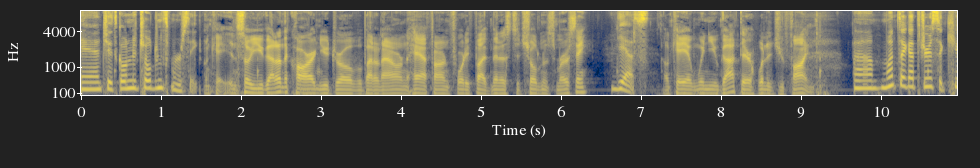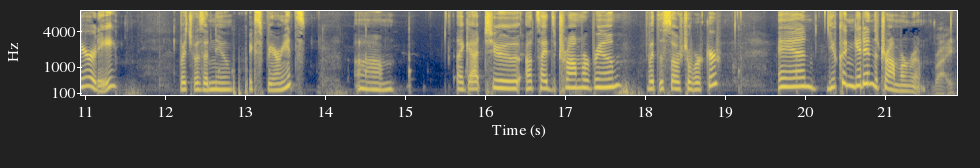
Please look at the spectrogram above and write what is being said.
and she's going to Children's Mercy. Okay, and so you got in the car and you drove about an hour and a half, hour and 45 minutes to Children's Mercy? Yes. Okay, and when you got there, what did you find? Um, once I got through security, which was a new experience, um, I got to outside the trauma room with the social worker, and you couldn't get in the trauma room. Right.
